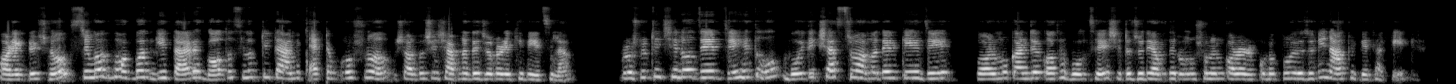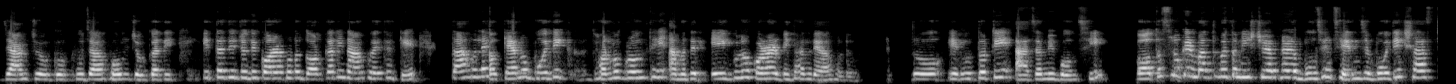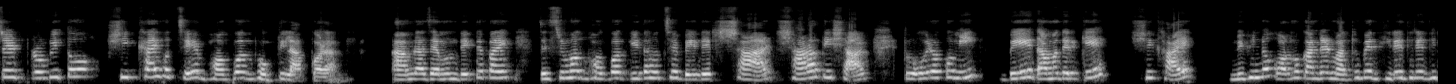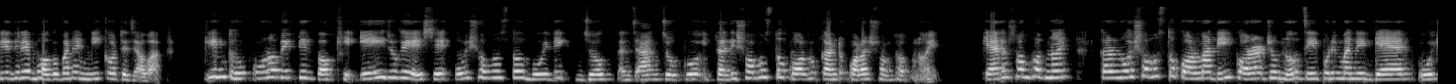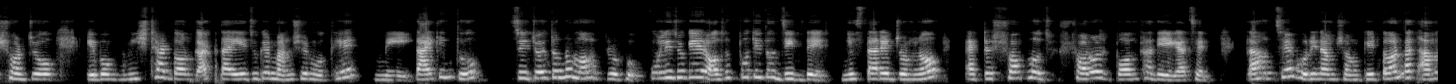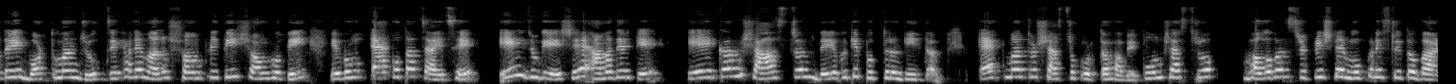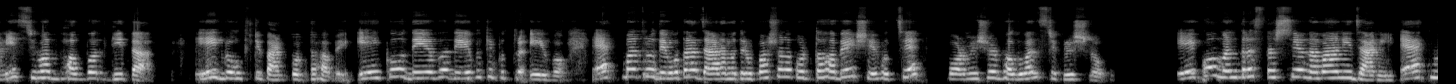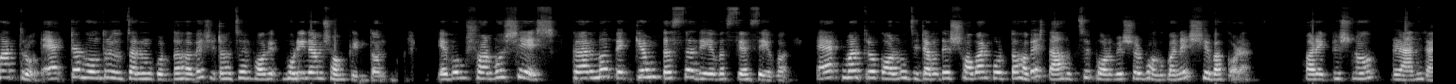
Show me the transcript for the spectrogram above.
হরে কৃষ্ণ। শ্রীমদ ভগবত গীতার গত শ্লোকটিতে আমি একটা প্রশ্ন সর্বশেষে আপনাদের জন্য রেখে দিয়েছিলাম। প্রশ্নটি ছিল যে, যেহেতু বৈদিক শাস্ত্র আমাদেরকে যে কর্মকাণ্ডের কথা বলছে, সেটা যদি আমাদের অনুসরণ করার কোনো প্রয়োজনই না থেকে থাকে যাগ যজ্ঞ পূজা, হোম যজ্ঞাদি ইত্যাদি যদি করার কোনো দরকারই না হয়ে থাকে, তাহলে কেন বৈদিক ধর্মগ্রন্থে আমাদের এইগুলো করার বিধান দেওয়া হলো? তো এর উত্তরটি আজ আমি বলছি গত শ্লোকের মাধ্যমে তো নিশ্চয়ই আপনারা বুঝেছেন যে বৈদিক শাস্ত্রের প্রকৃত শিক্ষাই হচ্ছে ভগবত ভক্তি লাভ করা। আমরা যেমন দেখতে পাই যে শ্রীমদ ভগবত গীতা হচ্ছে বেদের সার সারাতি সার। তো ওই রকমই বেদ আমাদেরকে শেখায় বিভিন্ন কর্মকাণ্ডের মাধ্যমে ধীরে ধীরে ধীরে ধীরে ভগবানের নিকটে যাওয়া। কিন্তু কোনো ব্যক্তির পক্ষে এই যুগে এসে ওই সমস্ত বৈদিক যোগ যাগ যজ্ঞ ইত্যাদি সমস্ত কর্মকাণ্ড করা সম্ভব নয়। কেন সম্ভব নয়? কারণ ওই সমস্ত কর্মাদি করার জন্য যে পরিমাণে জ্ঞান, ঐশ্বর্য এবং নিষ্ঠার দরকার তা এই যুগের মানুষের মধ্যে নেই। তাই কিন্তু শ্রী চৈতন্য মহাপ্রভু কলিযুগের অধঃপতিত জীবদের নিস্তারের জন্য একটা সহজ, সরল পন্থা দিয়ে গেছেন। তা হচ্ছে হরিনাম সংকীর্তন। আমাদের এই বর্তমান যুগ যেখানে মানুষ সম্প্রীতি, সংহতি এবং একতা চাইছে, এই যুগে এসে আমাদেরকে একম শাস্ত্রম দেবকে পুত্র গীতা একমাত্র শাস্ত্র করতে হবে। কোন শাস্ত্র? ভগবান শ্রীকৃষ্ণের মুখনিসৃত বাণী শ্রীমদ ভগবত গীতা। এই গ্রন্থটি পাঠ করতে হবে। এক দেব দেবকে পুত্র এব। একমাত্র দেবতা যার আমাদের উপাসনা করতে হবে, সে হচ্ছে পরমেশ্বর ভগবান শ্রীকৃষ্ণ। এক মন্ত্রস্তস্য নামানি জানি। একমাত্র একটা মন্ত্র উচ্চারণ করতে হবে, সেটা হচ্ছে হরি- হরিনাম সংকীর্তন। এবং সর্বশেষ কর্ম পেক্যম তস্তা দেবস্যা সেবা। একমাত্র কর্ম যেটা আমাদের সবার করতে হবে, তা হচ্ছে পরমেশ্বর ভগবানের সেবা করা। হরে কৃষ্ণ রাধে।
